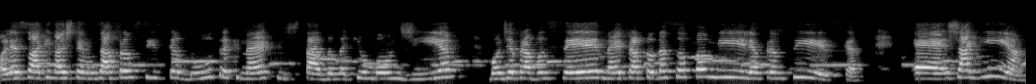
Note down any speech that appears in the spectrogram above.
Olha só que nós temos a Francisca Dutra, que, né, que está dando aqui um bom dia. Bom dia para você, né, e para toda a sua família, Francisca. É, Chaguinha,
